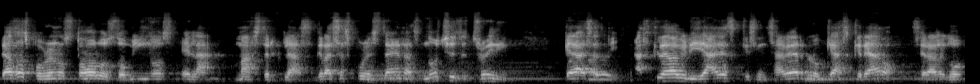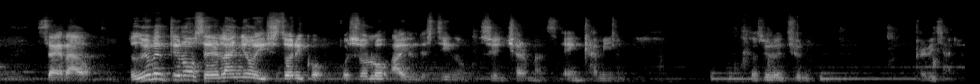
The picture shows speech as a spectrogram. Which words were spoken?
Gracias por vernos todos los domingos en la Masterclass. Gracias por estar en las noches de trading. Gracias a ti. Has creado habilidades que sin saber lo que has creado será algo sagrado. 2021 será el año histórico, pues solo hay un destino, sin Shermans en camino. 2021. Feliz año.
